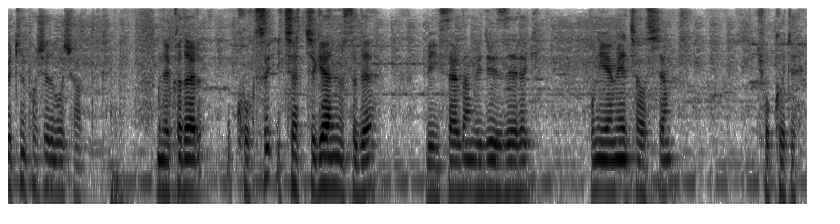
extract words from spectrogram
Bütün poşeti boşalttık. Ne kadar kokusu iç açıcı gelmese de bilgisayardan video izleyerek bunu yemeye çalışacağım. Çok kötü.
